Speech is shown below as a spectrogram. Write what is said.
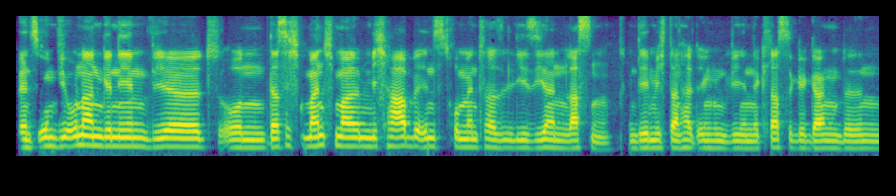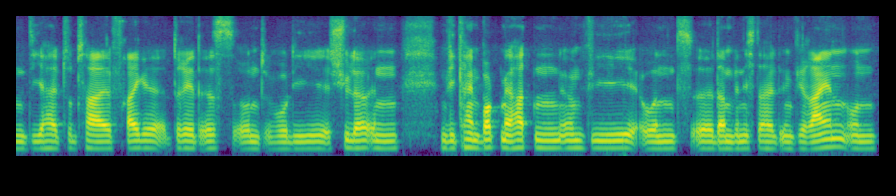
wenn es irgendwie unangenehm wird und dass ich manchmal mich habe instrumentalisieren lassen, indem ich dann halt irgendwie in eine Klasse gegangen bin, die halt total freigedreht ist und wo die SchülerInnen irgendwie keinen Bock mehr hatten irgendwie und, äh, dann bin ich da halt irgendwie rein und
